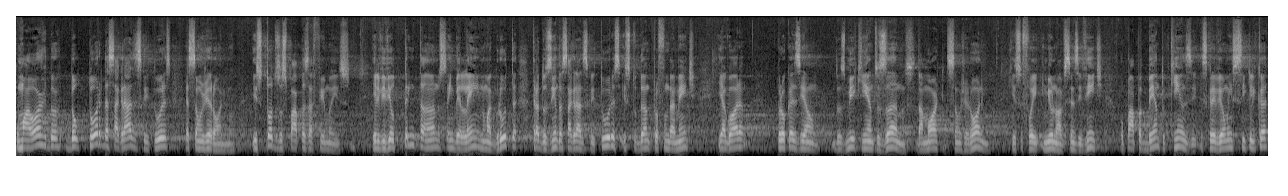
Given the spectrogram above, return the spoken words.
O maior doutor das Sagradas Escrituras é São Jerônimo. Isso todos os papas afirmam isso. Ele viveu 30 anos em Belém, numa gruta, traduzindo as Sagradas Escrituras, estudando profundamente, e agora, por ocasião dos 1500 anos da morte de São Jerônimo, que isso foi em 1920, o Papa Bento XV escreveu uma encíclica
